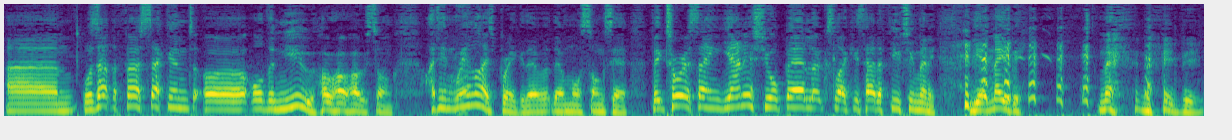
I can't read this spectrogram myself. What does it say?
Um, was that the first, second, uh, or the new Ho Ho Ho song? I didn't realise, Brig, there were, there were more songs here. Victoria saying, Yiannis, your bear looks like he's had a few too many. Yeah, maybe. May- maybe.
